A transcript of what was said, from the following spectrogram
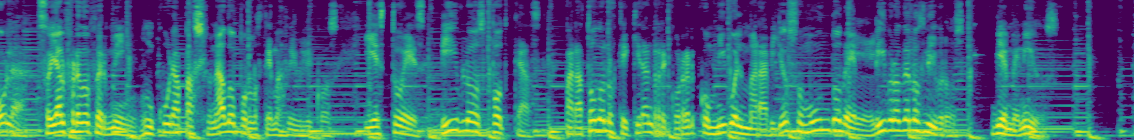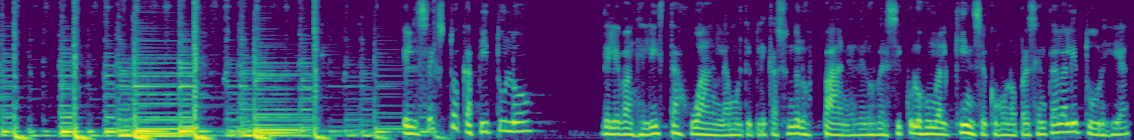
Hola, soy Alfredo Fermín, un cura apasionado por los temas bíblicos, y esto es Biblos Podcast, para todos los que quieran recorrer conmigo el maravilloso mundo del libro de los libros. Bienvenidos. El sexto capítulo del evangelista Juan, la multiplicación de los panes, de los versículos 1 al 15, como lo presenta la liturgia,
